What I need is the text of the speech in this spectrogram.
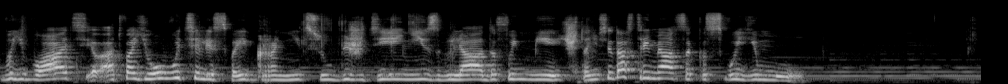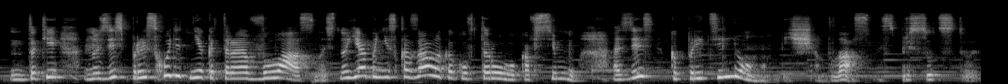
воевать, отвоевыватели своих границ, убеждений, взглядов и мечт. Они всегда стремятся к своему. Такие, но здесь происходит некоторая властность. Но я бы не сказала, как у второго, ко всему. А здесь к определенным вещам властность присутствует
